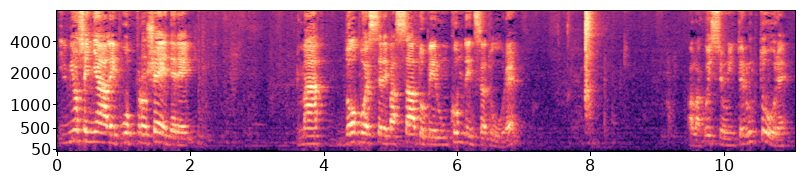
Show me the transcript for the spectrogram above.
il mio segnale può procedere ma dopo essere passato per un condensatore, allora questo è un interruttore,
